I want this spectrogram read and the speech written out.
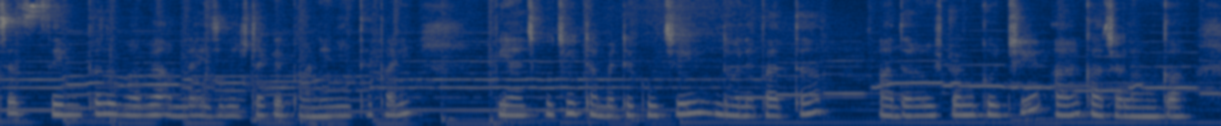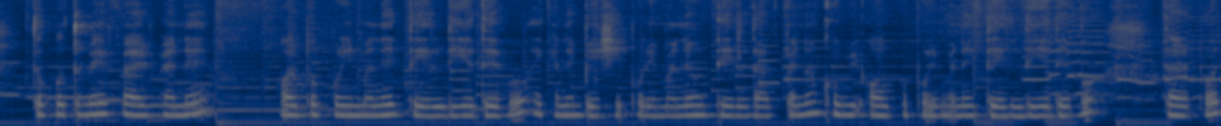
জাস্ট সিম্পলভাবে আমরা এই জিনিসটাকে বানিয়ে নিতে পারি। পেঁয়াজ কুচি, টমেটো কুচি, ধনে পাতা, আদা রসুন কুচি আর কাঁচা লঙ্কা। তো প্রথমে ফ্রাই প্যানে অল্প পরিমাণে তেল দিয়ে দেব। এখানে বেশি পরিমাণেও তেল লাগবে না, খুবই অল্প পরিমাণে তেল দিয়ে দেব। তারপর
